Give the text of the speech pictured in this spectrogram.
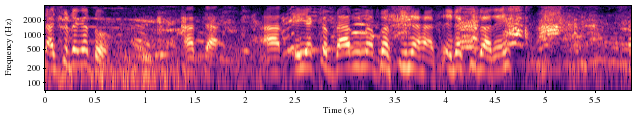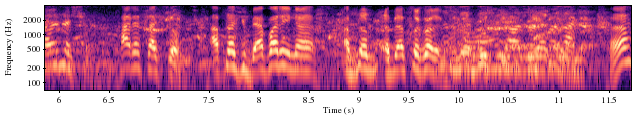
চারশো টাকা তো? আচ্ছা আর এই একটা দারুণ আপনার চীনা হাঁস। এটা কী দারে সাড়ে চারশো। আপনার কি ব্যাপারই না? আপনার ব্যবসা করেন। হ্যাঁ?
